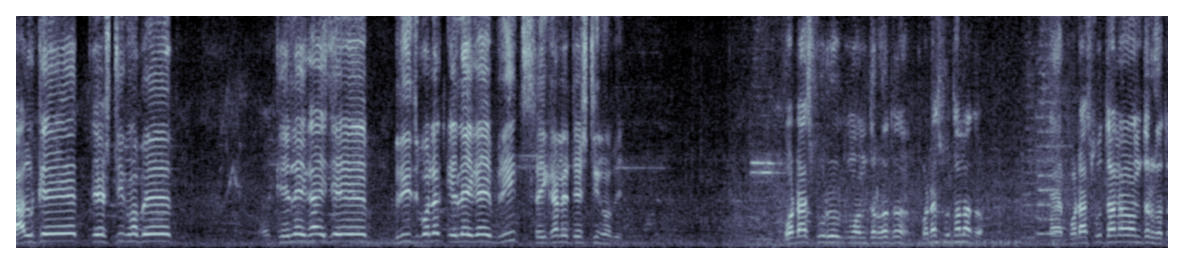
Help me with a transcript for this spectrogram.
কালকে টেস্টিং হবে কেলেঘাই যে ব্রিজ বলে কেলেঘাই ব্রিজ সেইখানে টেস্টিং হবে। পটাশপুর অন্তর্গত? পটাশপুর থানা তো? হ্যাঁ পটাশপুর থানার অন্তর্গত।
